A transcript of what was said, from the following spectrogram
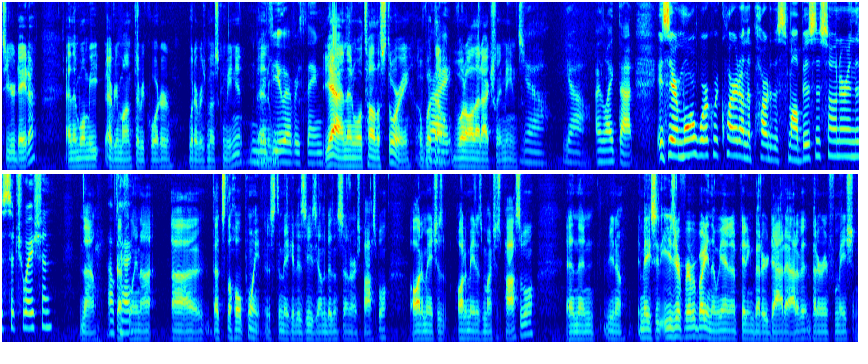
to your data. And then we'll meet every month, every quarter, whatever's most convenient. And Review everything. yeah, and then we'll tell the story of what Right. that, what all that actually means. Yeah, yeah, I like that. Is there more work required on the part of the small business owner in this situation? No, Okay. definitely not. Uh, that's the whole point is to make it as easy on the business owner as possible. Automate as automate as much as possible, and then you know it makes it easier for everybody, and then we end up getting better data out of it, better information.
